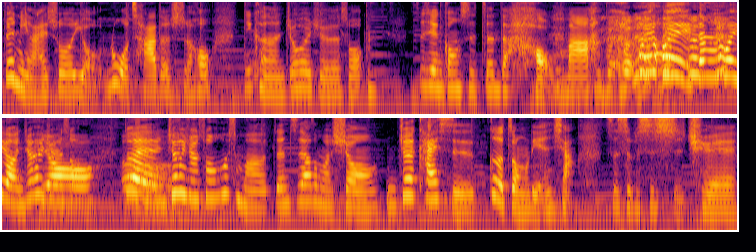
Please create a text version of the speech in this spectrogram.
对你来说有落差的时候，你可能就会觉得说，嗯。这间公司真的好吗？会会，当然会有，你就会觉得说，对，嗯你就会觉得说，为什么人资要这么凶？你就会开始各种联想，这是不是死缺？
